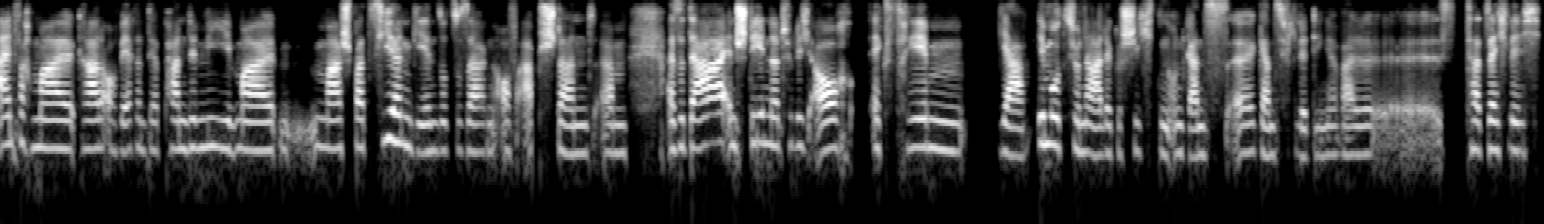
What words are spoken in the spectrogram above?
einfach mal gerade auch während der Pandemie mal mal spazieren gehen sozusagen auf Abstand. Ähm, also da entstehen natürlich auch extrem ja, emotionale Geschichten und ganz, äh, ganz viele Dinge, weil äh, es tatsächlich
